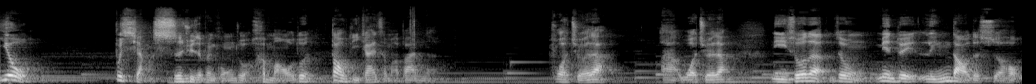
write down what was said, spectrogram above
又。不想失去这份工作，很矛盾，到底该怎么办呢？我觉得啊，我觉得你说的这种面对领导的时候，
